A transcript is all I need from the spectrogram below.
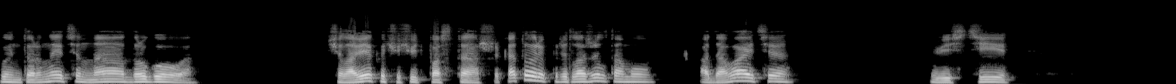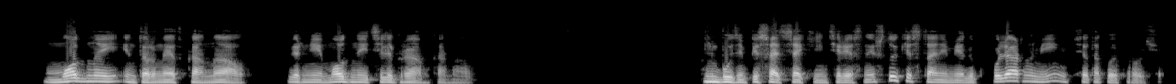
в интернете на другого человека чуть-чуть постарше, который предложил тому, а давайте вести модный интернет-канал, вернее модный телеграм-канал. Будем писать всякие интересные штуки, станем мега популярными и все такое прочее.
